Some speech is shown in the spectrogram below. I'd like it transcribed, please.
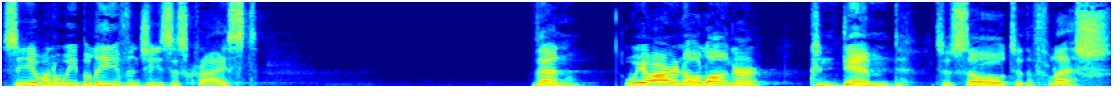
See, when we believe in Jesus Christ, then we are no longer condemned to sow to the flesh.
